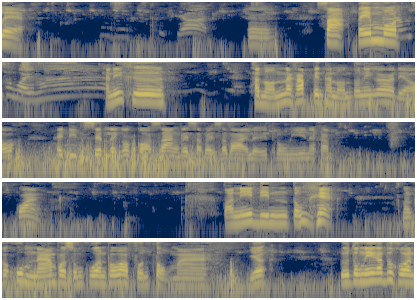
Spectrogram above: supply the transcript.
เลย อดเออสระเต็มหมด น้ำสวยมากอันนี้คือถนนนะครับ เป็นถนนตรงนี้ก็เดี๋ยวให้ดินเซตเลยก็ก่อสร้างได้สบายๆเลยตรงนี้นะครับ กว้าง ตอนนี้ดินตรงเนี้ยมันก็อุ้มน้ำพอสมควรเพราะว่าฝนตกมาเยอะ ดูตรงนี้ครับทุกคน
